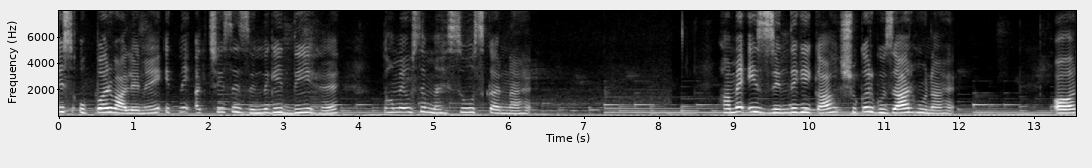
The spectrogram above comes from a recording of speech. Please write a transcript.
इस ऊपर वाले ने इतनी अच्छी से ज़िंदगी दी है तो हमें उसे महसूस करना है। हमें इस ज़िंदगी का शुक्रगुजार होना है। और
